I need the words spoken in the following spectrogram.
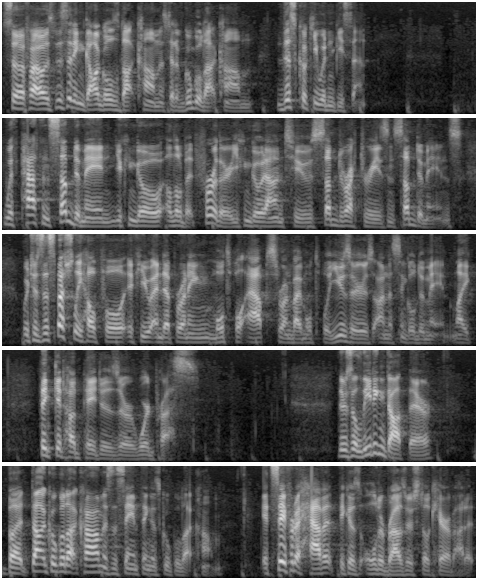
so if I was visiting goggles.com instead of google.com, this cookie wouldn't be sent. With path and subdomain, you can go a little bit further. You can go down to subdirectories and subdomains, which is especially helpful if you end up running multiple apps run by multiple users on a single domain, like think GitHub pages or WordPress. There's a leading dot there, but .google.com is the same thing as google.com. It's safer to have it because older browsers still care about it.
